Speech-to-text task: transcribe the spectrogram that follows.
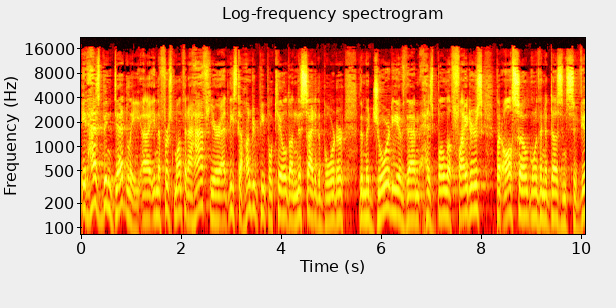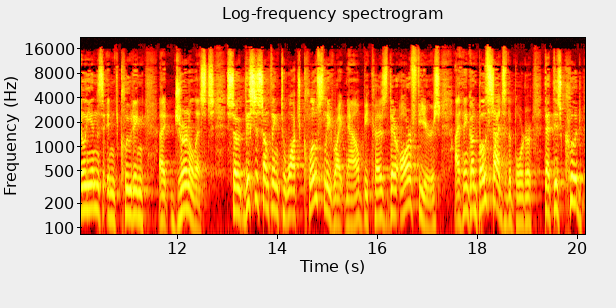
it has been deadly. Uh, in the first month and a half here, at least 100 people killed on this side of the border. The majority of them Hezbollah fighters, but also more than a dozen civilians, including uh, journalists. So this is something to watch closely right now because there are fears, I think, on both sides of the border that this could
